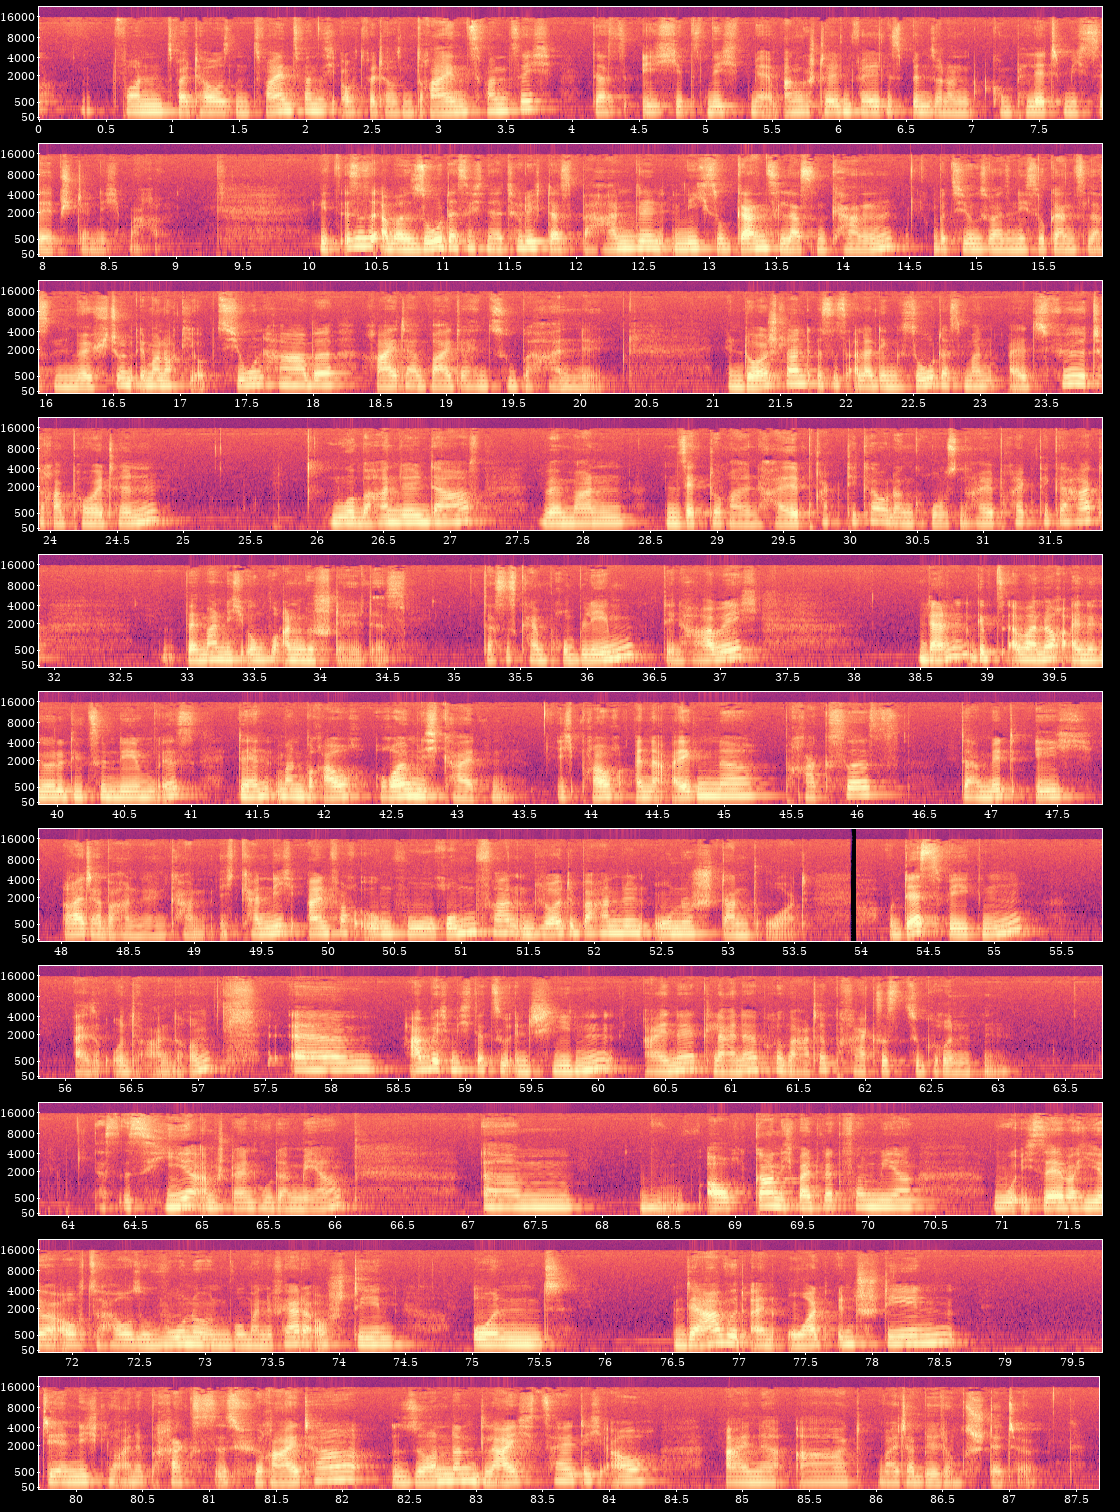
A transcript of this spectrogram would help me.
von 2022 auf 2023, dass ich jetzt nicht mehr im Angestelltenverhältnis bin, sondern komplett mich selbstständig mache. Jetzt ist es aber so, dass ich natürlich das Behandeln nicht so ganz lassen kann, beziehungsweise nicht so ganz lassen möchte und immer noch die Option habe, Reiter weiterhin zu behandeln. In Deutschland ist es allerdings so, dass man als Physiotherapeutin nur behandeln darf, wenn man einen sektoralen Heilpraktiker oder einen großen Heilpraktiker hat, wenn man nicht irgendwo angestellt ist. Das ist kein Problem, den habe ich. Dann gibt es aber noch eine Hürde, die zu nehmen ist, denn man braucht Räumlichkeiten. Ich brauche eine eigene Praxis, damit ich Reiter behandeln kann. Ich kann nicht einfach irgendwo rumfahren und Leute behandeln ohne Standort. Und deswegen also unter anderem, ähm, habe ich mich dazu entschieden, eine kleine private Praxis zu gründen. Das ist hier am Steinhuder Meer, ähm, auch gar nicht weit weg von mir, wo ich selber hier auch zu Hause wohne und wo meine Pferde auch stehen. Und da wird ein Ort entstehen, der nicht nur eine Praxis ist für Reiter, sondern gleichzeitig auch eine Art Weiterbildungsstätte.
